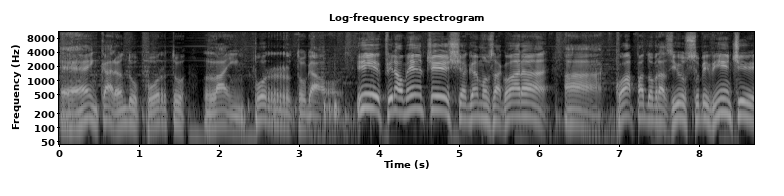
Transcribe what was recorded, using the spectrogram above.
é, encarando o Porto lá em Portugal. E finalmente chegamos agora à Copa do Brasil Sub-20.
